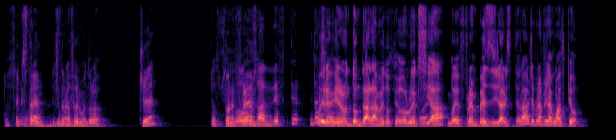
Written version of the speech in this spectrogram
Το θέλω. Εξτρέμ. Έτσι πρέπει εξτρέμ. να φέρουμε τώρα. Και; Το Τον Θεοδόρο Εφραίμ. σαν δεύτερο. Όχι Εντάξει, ρε, ρε. πήραν τον καλά με τον Θεοδόρου δεξιά, ο Εφραίμ παίζει αριστερά και πρέπει να φύγει ακόμα δυο.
